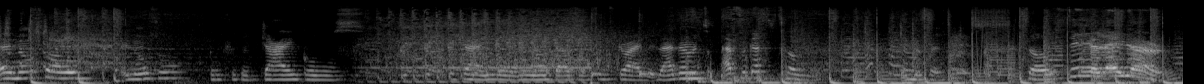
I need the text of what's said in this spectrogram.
and also, and also, don't forget giant goals. The giant goal 1,000 subscribers. I know it's, I forgot to tell you in the first place. So, see you later!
